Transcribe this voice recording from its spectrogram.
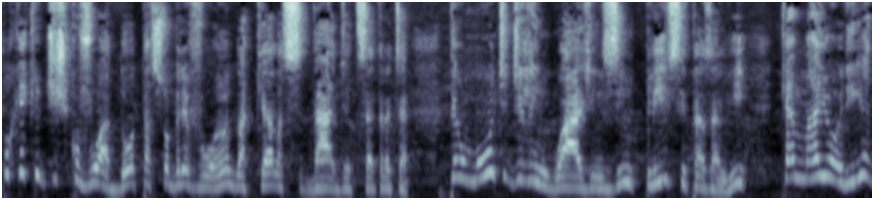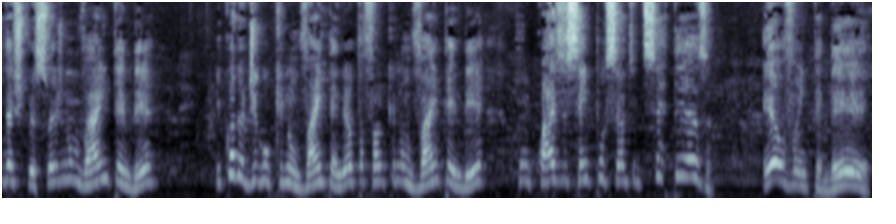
Por que, que o disco voador tá sobrevoando aquela cidade, etc, etc? Tem um monte de linguagens implícitas ali que a maioria das pessoas não vai entender. E quando eu digo que não vai entender, eu tô falando que não vai entender com quase 100% de certeza. Eu vou entender,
